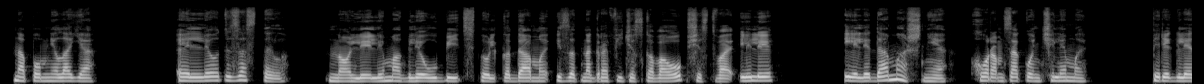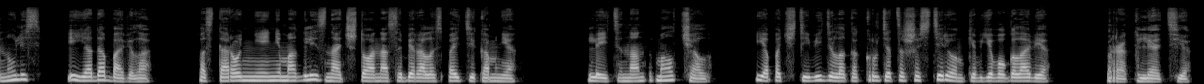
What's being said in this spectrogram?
— напомнила я. Эллиот застыл. «Но Лили могли убить только дамы из этнографического общества или...» «Или домашние», — хором закончили мы. Переглянулись, и я добавила. Посторонние не могли знать, что она собиралась пойти ко мне. Лейтенант молчал. Я почти видела, как крутятся шестеренки в его голове. «Проклятие!»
